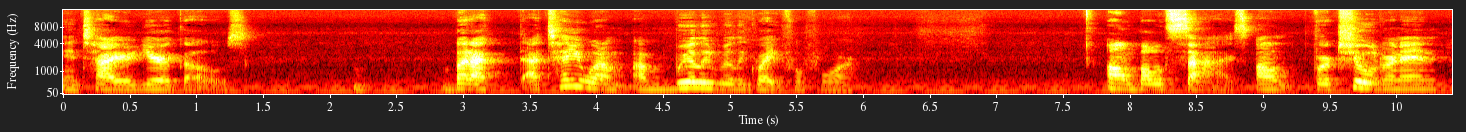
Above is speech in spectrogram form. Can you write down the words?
entire year goes. But I, I tell you what, I'm, I'm really, really grateful for on both sides, on for children and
